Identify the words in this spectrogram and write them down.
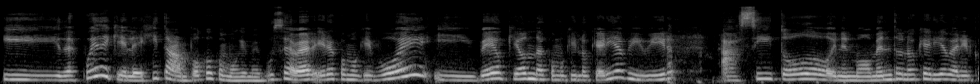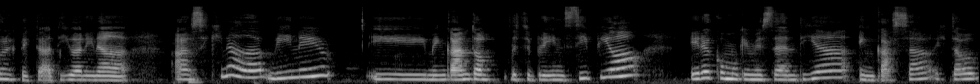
Y después de que elegí tampoco como que me puse a ver, era como que voy y veo qué onda, como que lo quería vivir así todo en el momento, no quería venir con expectativa ni nada. Así que nada, vine y me encantó. Desde el principio era como que me sentía en casa, estaba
